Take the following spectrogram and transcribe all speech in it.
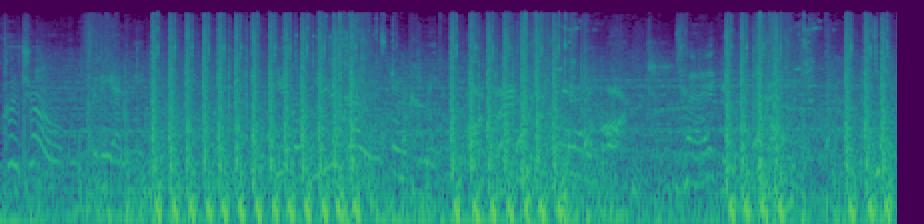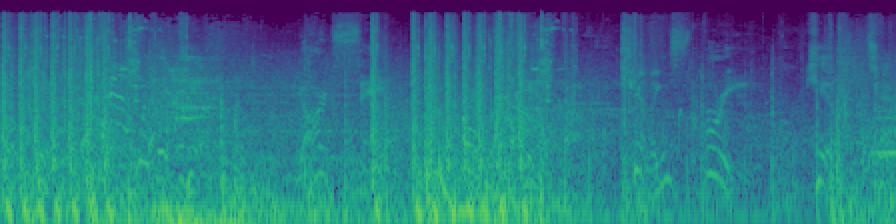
control to the enemy. You've got new zones incoming. Tag double kill, triple kill, yard sale, overkill, killing spree, kill, tag,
